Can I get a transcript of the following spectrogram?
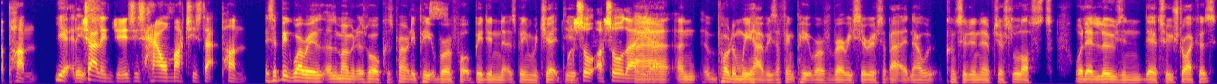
a punt. Yeah, The challenge is is how much is that punt? It's a big worry at the moment as well because apparently Peterborough have put a bid in that has been rejected. I saw I saw that. yeah. Uh, and the problem we have is I think Peterborough are very serious about it now, considering they've just lost or they're losing their two strikers.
